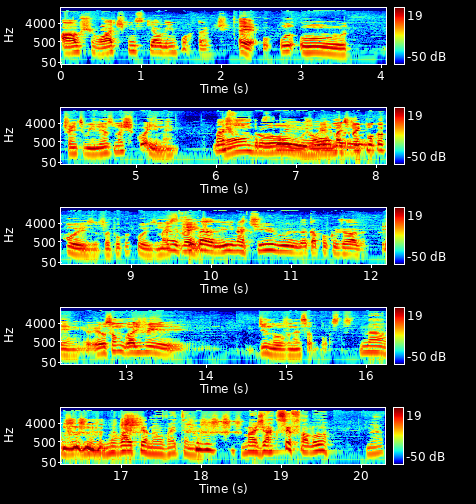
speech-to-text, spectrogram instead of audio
Austin Watkins que é alguém importante. É, o, o, o Trent Williams machucou aí, né? Mas ombro foi ou joelho, mas ombro. foi pouca coisa, foi pouca coisa. Mas, aí velho, fica ali inativo e daqui a pouco joga. é, eu- eu só não gosto de ver de novo nessa bosta. Não, não, não vai ter não, vai ter não. Mas já que você falou, né?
